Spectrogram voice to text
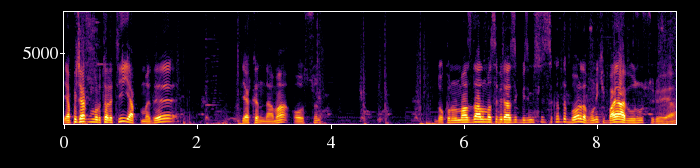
Yapacak mı brutality'yi? Yapmadı. Yakında ama olsun. Dokunulmazda alması birazcık bizim için sıkıntı. Bu arada bununki bayağı bir uzun sürüyor ya.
